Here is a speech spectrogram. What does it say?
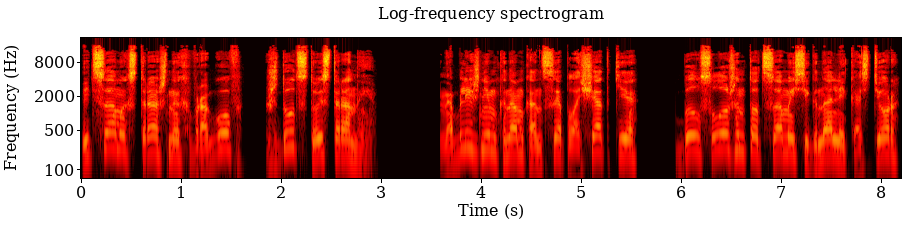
ведь самых страшных врагов ждут с той стороны. На ближнем к нам конце площадки был сложен тот самый сигнальный костер,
